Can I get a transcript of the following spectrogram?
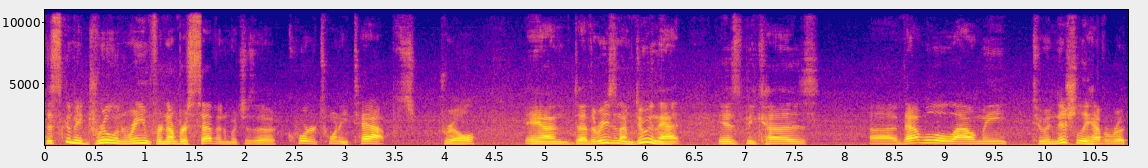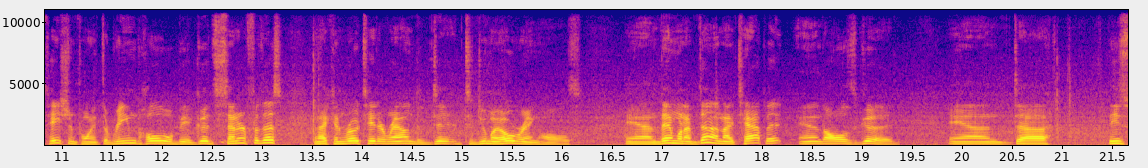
This is gonna be drill and ream for number seven, which is a quarter 20 tap drill. And uh, the reason I'm doing that is because uh, that will allow me to initially have a rotation point. The reamed hole will be a good center for this, and I can rotate around to to do my O-ring holes. And then when I'm done, I tap it and all is good. And uh, these,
